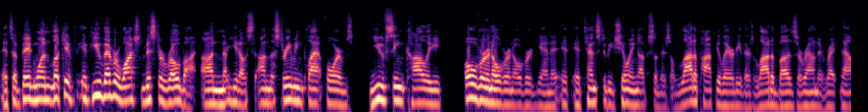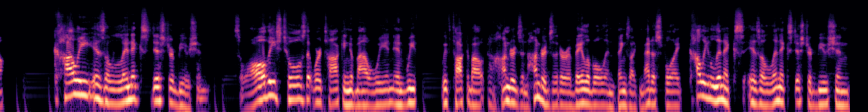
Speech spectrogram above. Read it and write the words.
it's a big one. Look, if if you've ever watched Mr. Robot on you know on the streaming platforms, you've seen Kali over and over and over again. It, it, it tends to be showing up, so there's a lot of popularity. There's a lot of buzz around it right now. Kali is a Linux distribution. So all these tools that we're talking about, we and we've we've talked about hundreds and hundreds that are available in things like Metasploit. Kali Linux is a Linux distribution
